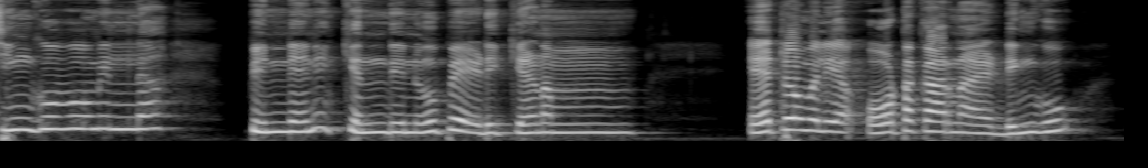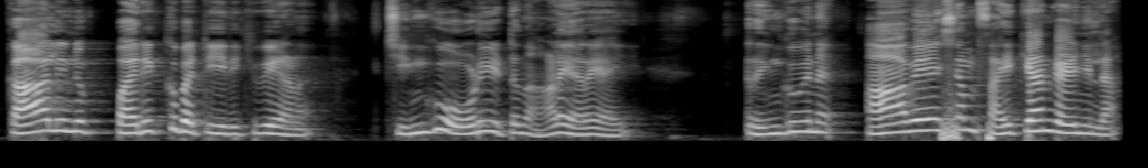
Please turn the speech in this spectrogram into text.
ചിങ്കുവുമില്ല പിന്നെനിക്കെന്തിനു പേടിക്കണം? ഏറ്റവും വലിയ ഓട്ടക്കാരനായ ഡിങ്കു കാലിന് പരിക്ക് പറ്റിയിരിക്കുകയാണ്. ചിങ്കു ഓടിയിട്ട് നാളെയേറെയായി റിങ്കുവിന് ആവേശം സഹിക്കാൻ കഴിഞ്ഞില്ല.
